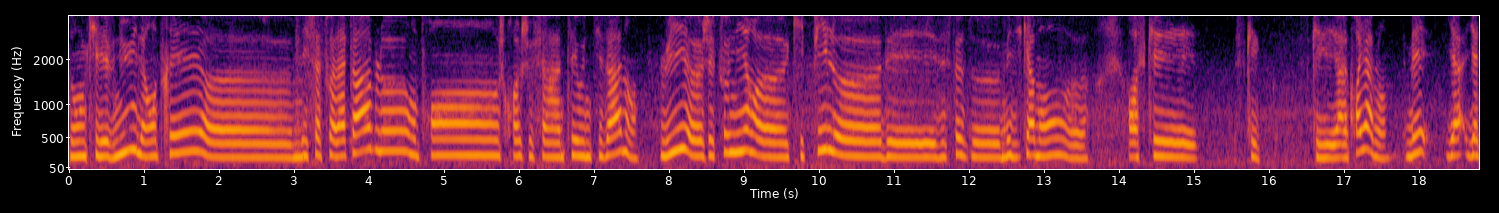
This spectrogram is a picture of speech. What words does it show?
Donc il est venu, il est entré, euh, il s'assoit à la table, on prend, je crois que je fais un thé ou une tisane. Lui, euh, j'ai le souvenir euh, qu'il pile des espèces de médicaments. ce, qui est, ce, qui est, ce qui est incroyable. Hein. Mais il y a,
